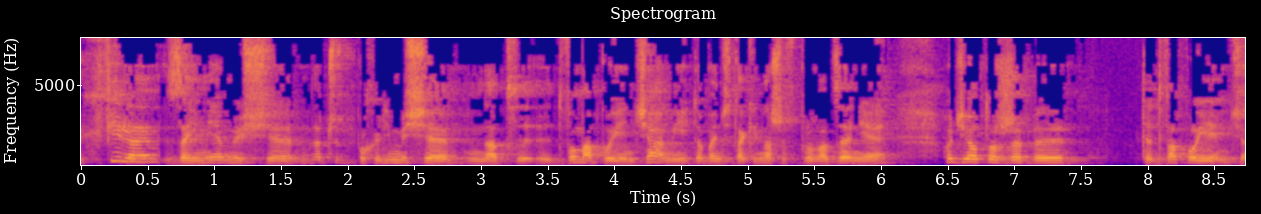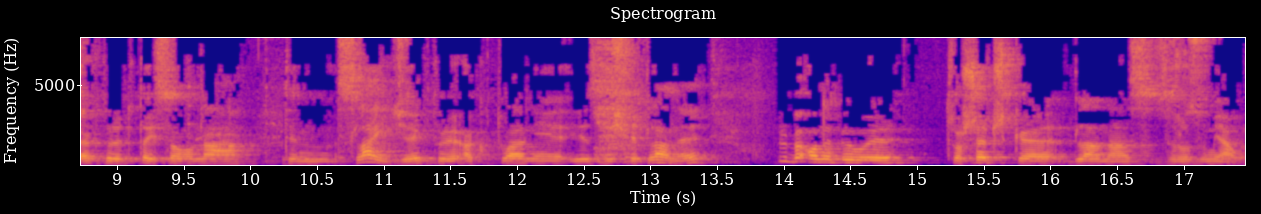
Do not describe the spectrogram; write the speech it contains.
Chwilę zajmiemy się, znaczy pochylimy się nad dwoma pojęciami, to będzie takie nasze wprowadzenie. Chodzi o to, żeby te dwa pojęcia, które tutaj są na tym slajdzie, który aktualnie jest wyświetlany, żeby one były troszeczkę dla nas zrozumiałe.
